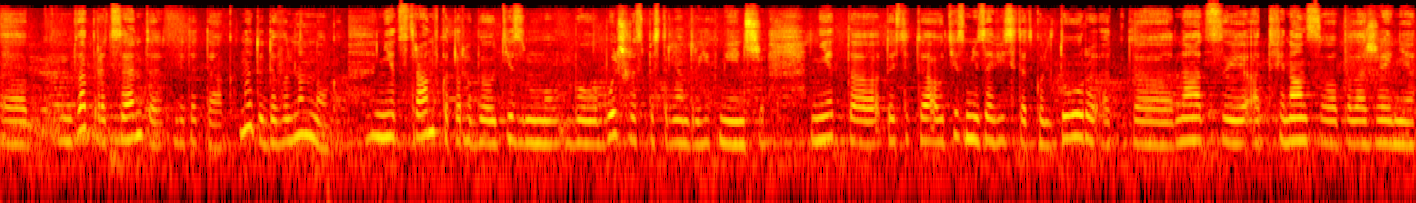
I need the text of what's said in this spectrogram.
э, 2%, где-то так. Ну, это довольно много. Нет стран, в которых бы аутизм был больше распространен, других меньше. Нет, э, то есть это аутизм не зависит от культуры, от э, нации, от финансового положения.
